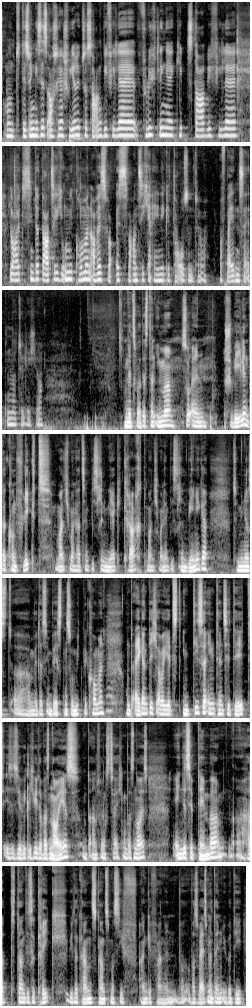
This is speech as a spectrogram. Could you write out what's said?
Und deswegen ist es auch sehr schwierig zu sagen, wie viele Flüchtlinge gibt es da, wie viele Leute sind da tatsächlich umgekommen, aber es, es waren sicher einige tausend, ja. auf beiden Seiten natürlich. Ja. Und jetzt war das dann immer so ein schwelender Konflikt. Manchmal hat es ein bisschen mehr gekracht, manchmal ein bisschen weniger. Zumindest äh, haben wir das im Westen so mitbekommen. Und eigentlich aber jetzt in dieser Intensität ist es ja wirklich wieder was Neues, unter Anführungszeichen was Neues. Ende September hat dann dieser Krieg wieder ganz, ganz massiv angefangen. Was weiß man denn über die,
